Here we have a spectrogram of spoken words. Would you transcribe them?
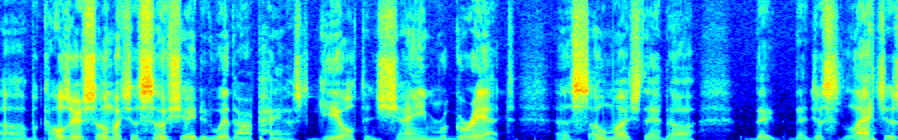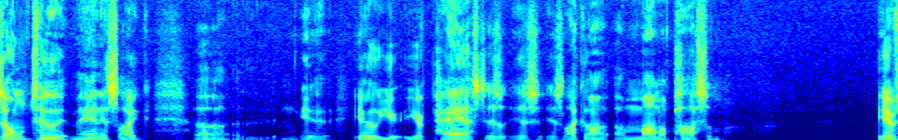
Uh, because there's so much associated with our past guilt and shame, regret, uh, so much that, uh, that, that just latches on to it, man. It's like, uh, you, you know, your, your past is, is, is like a, a mama possum. You ever,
